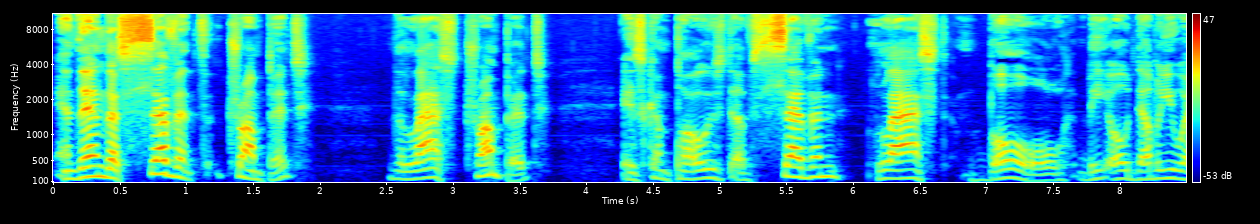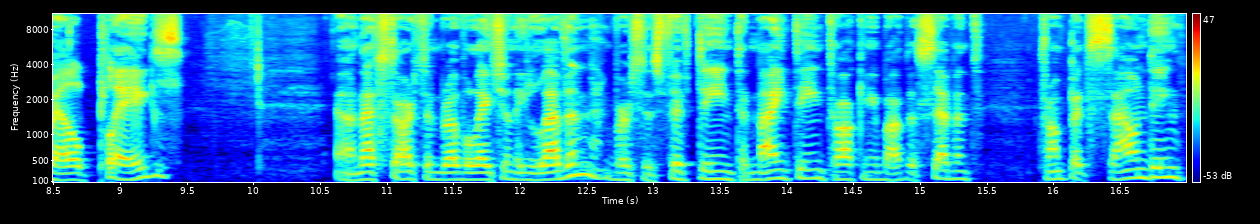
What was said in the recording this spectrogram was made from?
And then the seventh trumpet, the last trumpet, is composed of seven last bowl, B O W L, plagues. And that starts in Revelation 11, verses 15 to 19, talking about the seventh trumpet sounding.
